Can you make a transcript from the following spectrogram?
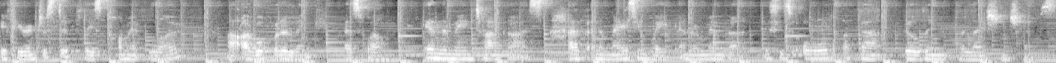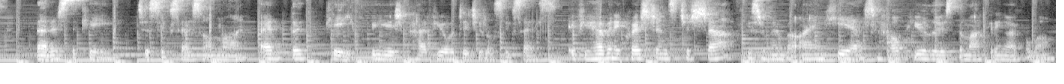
If you're interested, please comment below. Uh, I will put a link as well. In the meantime, guys, have an amazing week and remember, this is all about building relationships. That is the key to success online and the key for you to have your digital success. If you have any questions, just shout because remember, I am here to help you lose the marketing overwhelm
